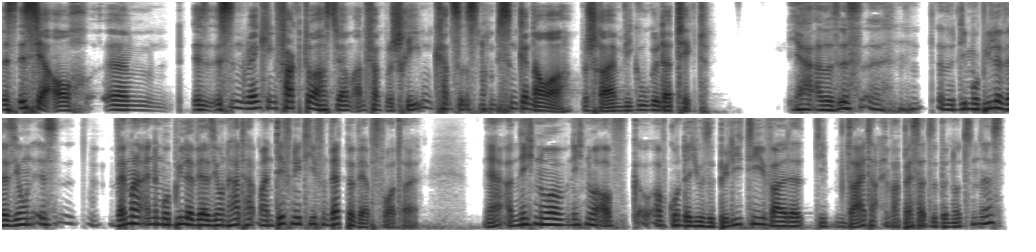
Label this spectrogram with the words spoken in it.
das ist ja auch ähm, ist, ist ein Ranking-Faktor, hast du ja am Anfang beschrieben. Kannst du das noch ein bisschen genauer beschreiben, wie Google da tickt? Ja, also es ist, äh, also die mobile Version ist, wenn man eine mobile Version hat, hat man definitiv einen Wettbewerbsvorteil. Ja, also nicht nur, nicht nur auf, aufgrund der Usability, weil die Seite einfach besser zu benutzen ist,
